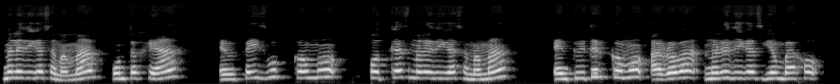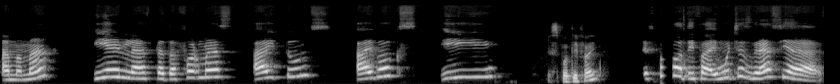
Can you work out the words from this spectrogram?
no le digas a mamá.ga, en Facebook como podcast no le digas a mamá en Twitter como arroba no le digas guion bajo a mamá y en las plataformas iTunes, iBox y Spotify. Spotify, muchas gracias.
